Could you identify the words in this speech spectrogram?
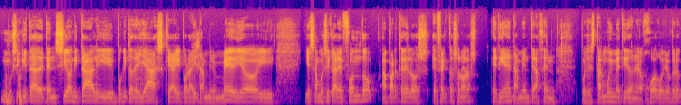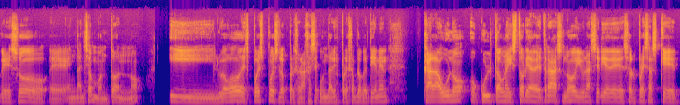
musiquita de tensión y tal, y un poquito de jazz que hay por ahí también en medio, y, y esa música de fondo, aparte de los efectos sonoros que tiene, también te hacen pues estar muy metido en el juego. Yo creo que eso eh, engancha un montón, ¿no? Y luego después, pues los personajes secundarios, por ejemplo, que tienen, cada uno oculta una historia detrás, ¿no? Y una serie de sorpresas que,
